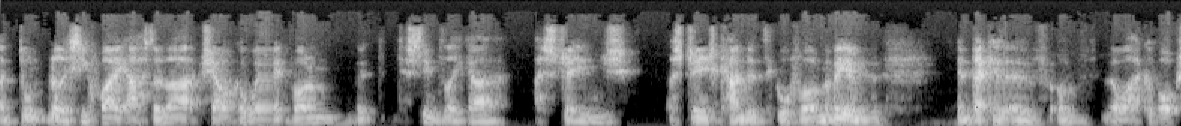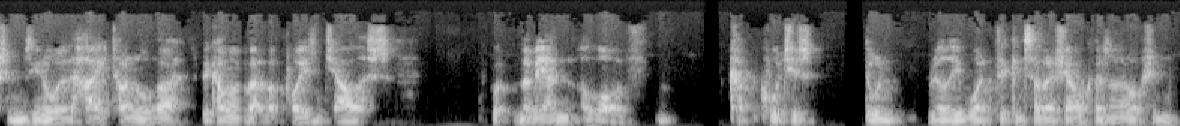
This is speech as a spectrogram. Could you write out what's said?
I don't really see why after that Schalke went for him. It just seemed like a, a strange a strange candidate to go for. Maybe indicative of the lack of options, you know, the high turnover, it's become a bit of a poison chalice maybe a lot of coaches don't really want to consider Schalke as an option.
